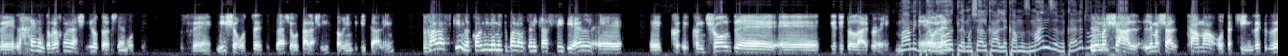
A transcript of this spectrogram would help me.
ולכן הם גם לא יכולים להשאיל אותו איך שהם רוצים. ומי שרוצה, ספרייה שרוצה להשאיל ספרים דיגיטליים, צריכה להסכים לכל מיני מגבלות, זה נקרא CDL, uh, uh, Controlled uh, Digital Library. מה המגבלות, למשל לכמה זמן זה וכאלה דברים? למשל, למשל, כמה עותקים, זה, זה,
